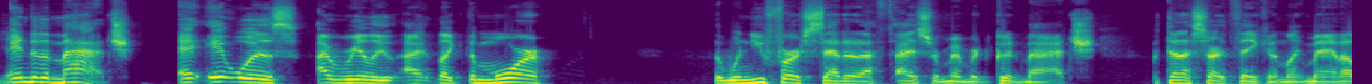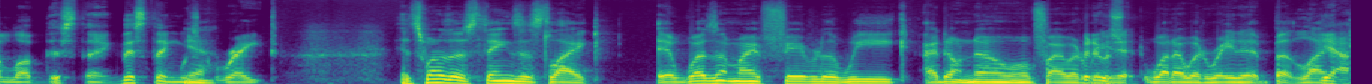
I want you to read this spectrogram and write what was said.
Yeah. into the match it, it was i really i like the more when you first said it I, I just remembered good match but then i started thinking i'm like man i love this thing this thing was Yeah. great It's one of those things that's like it wasn't my favorite of the week. I don't know if I would But it rate was- it what I would rate it, but like yeah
